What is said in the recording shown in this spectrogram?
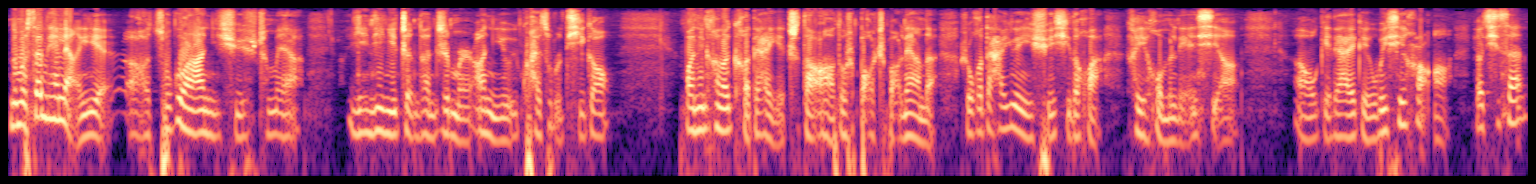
那么三天两夜啊，足够让你去什么呀？引进你诊断之门，让你有快速的提高。帮您康的课大家也知道啊，都是保质保量的。如果大家愿意学习的话，可以和我们联系啊。啊，我给大家也给个微信号啊，幺七三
